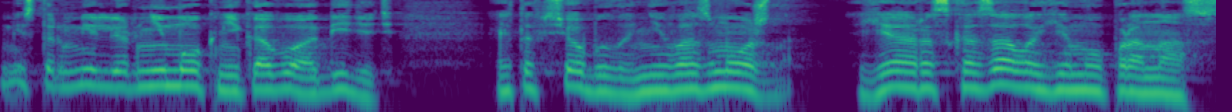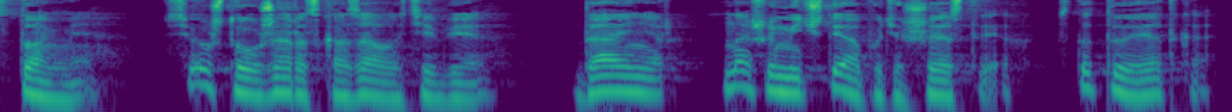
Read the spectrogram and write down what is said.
Мистер Миллер не мог никого обидеть. Это все было невозможно. Я рассказала ему про нас с Томми. Все, что уже рассказала тебе. Дайнер, наши мечты о путешествиях, статуэтка.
